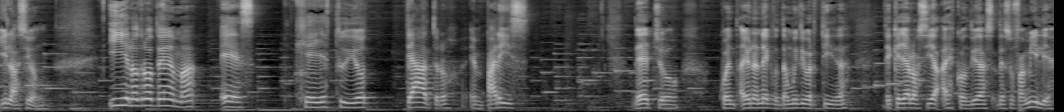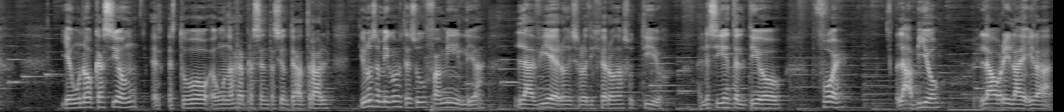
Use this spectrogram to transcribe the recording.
hilación. Y el otro tema es que ella estudió teatro en París. De hecho, hay una anécdota muy divertida de que ella lo hacía a escondidas de su familia. Y en una ocasión estuvo en una representación teatral y unos amigos de su familia la vieron y se lo dijeron a su tío. Al día siguiente el tío fue, la vio, la obra y la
